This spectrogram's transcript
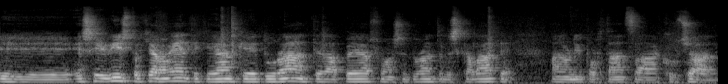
e, e, si è visto chiaramente che anche durante la performance, durante le scalate hanno un'importanza cruciale.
